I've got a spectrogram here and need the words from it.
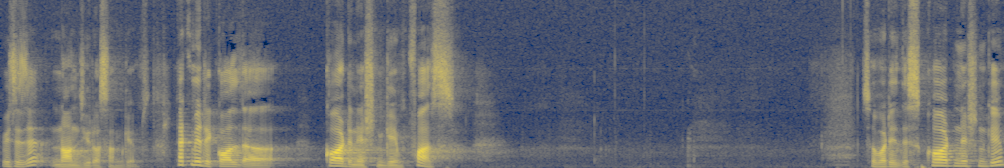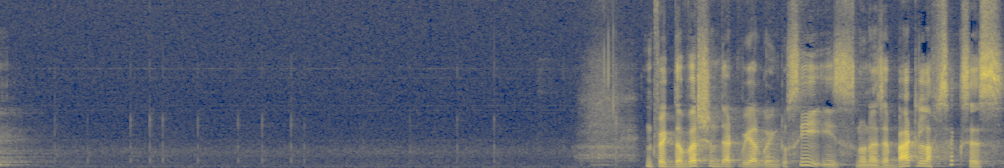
which is a non-zero sum games. Let me recall the coordination game first. So what is this coordination game? In fact the version that we are going to see is known as a battle of sexes.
